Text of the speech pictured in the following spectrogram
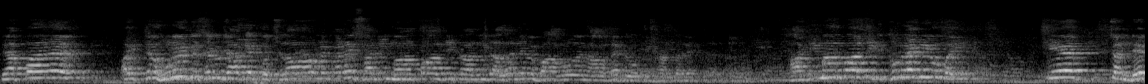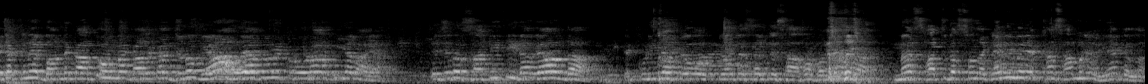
ਤੇ ਆਪਾਂ ਨੇ ਇੱਥੇ ਹੁਣੇ ਕਿਸੇ ਨੂੰ ਜਾ ਕੇ ਪੁੱਛ ਲਾ, ਉਹਨੇ ਕਹਿੰਦੇ ਸਾਡੀ ਮਾਂ ਪਾਲਦੀ ਕਾਲੀ ਦਾ ਹੈ ਜਿਵੇਂ ਬਾਬਲੋ ਦੇ ਨਾਲ ਬੈਠ ਰੋਟੀ ਖਾਂਦਾ ਰਹੇ ਸਾਡੀ ਮਾਂ ਪਾਲਦੀ ਕਿੱਥੋਂ ਰਹਿ ਗਈ ਉਹ ਬਈ? ਇਹ ਝੰਡੇ ਚੱਕਨੇ ਬੰਦ ਕਰ ਦੋ ਮੈਂ ਗੱਲ ਕਰ, ਜਦੋਂ ਵਿਆਹ ਹੋਇਆ ਤੇ ਉਹਨੇ ਕਰੋੜਾਂ ਰੁਪਈਆ ਲਾਇਆ। ਤੇ ਜਦੋਂ ਸਾਡੀ ਧੀ ਦਾ ਵਿਆਹ ਹੁੰਦਾ ਤੇ ਕੁੜੀ ਦਾ ਪਿਓ ਪਿਓ ਦੇ ਸਿਰ ਤੇ ਸਾਫਾ ਬੰਨ੍ਹਿਆ ਹੁੰਦਾ। ਮੈਂ ਸੱਚ ਦੱਸਣ ਲੱਗਿਆ ਵੀ ਮੇਰੇ ਅੱਖਾਂ ਸਾਹਮਣੇ ਹੋਈਆਂ ਗੱਲਾਂ।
